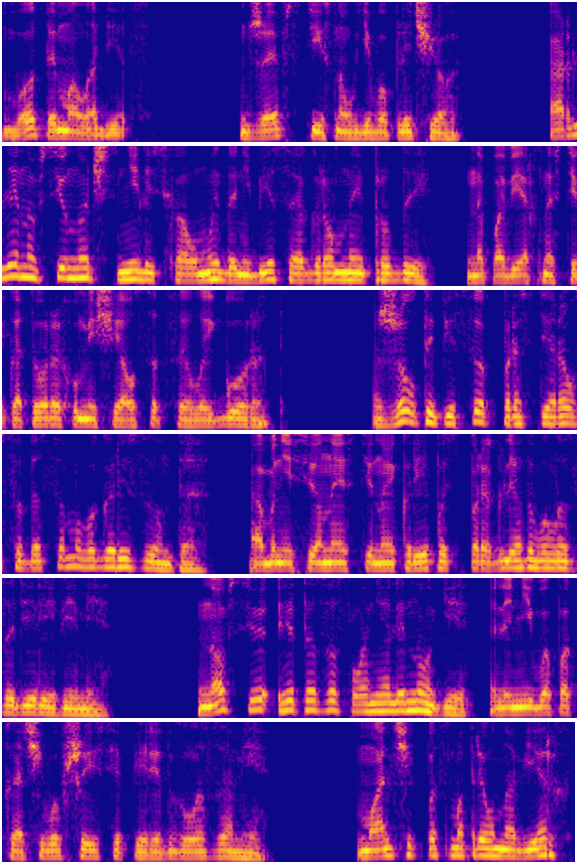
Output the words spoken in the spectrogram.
«Вот и молодец. Джефф стиснул его плечо. Орлену всю ночь снились холмы до небес и огромные пруды, на поверхности которых умещался целый город. Желтый песок простирался до самого горизонта, обнесенная стеной крепость проглядывала за деревьями. Но все это заслоняли ноги, лениво покачивавшиеся перед глазами. Мальчик посмотрел наверх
